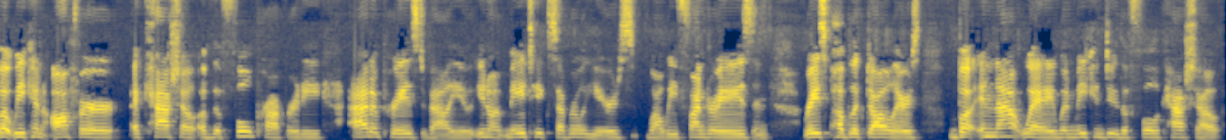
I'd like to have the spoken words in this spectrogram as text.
but we can offer a cash out of the full property at appraised value. You know, it may take several years while we fundraise and raise public dollars, but in that way, when we can do the full cash out,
